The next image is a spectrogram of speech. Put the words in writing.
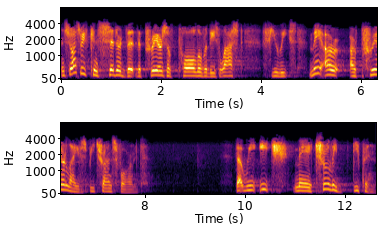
And so, as we've considered the, the prayers of Paul over these last few weeks, may our, our prayer lives be transformed. That we each may truly deepen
